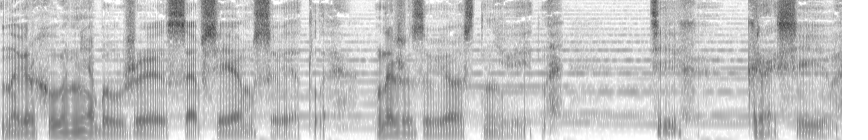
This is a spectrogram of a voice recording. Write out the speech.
Наверху небо уже совсем светлое, даже звезд не видно. Тихо, красиво,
